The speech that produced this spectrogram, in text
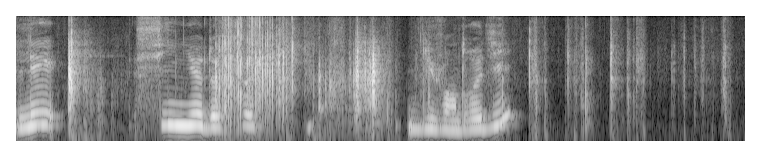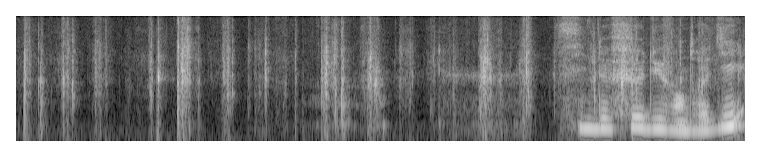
les signes de feu du vendredi. De feu du vendredi.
